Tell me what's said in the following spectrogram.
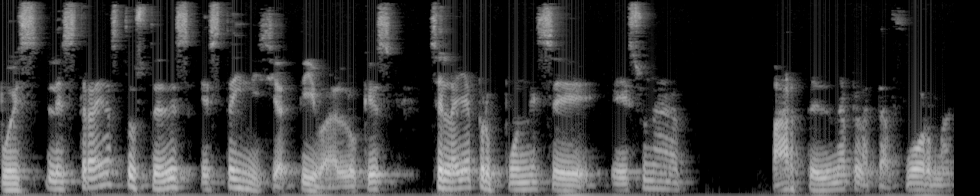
pues les trae hasta ustedes esta iniciativa. Lo que es Celaya propone es una parte de una plataforma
